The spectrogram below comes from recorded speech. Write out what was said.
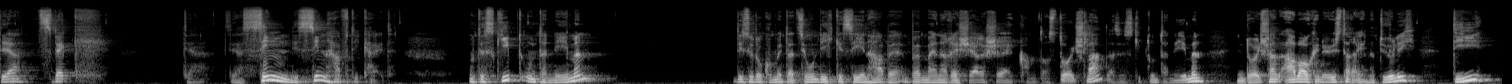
der Zweck, der, der Sinn, die Sinnhaftigkeit. Und es gibt Unternehmen, diese Dokumentation, die ich gesehen habe bei meiner Recherche, kommt aus Deutschland. Also es gibt Unternehmen in Deutschland, aber auch in Österreich natürlich, die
